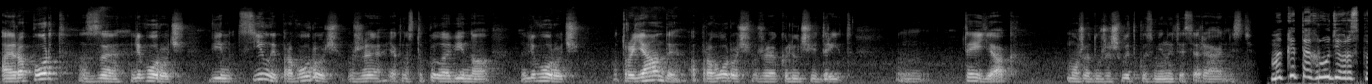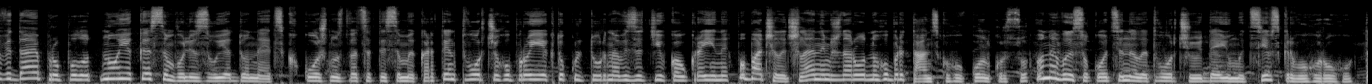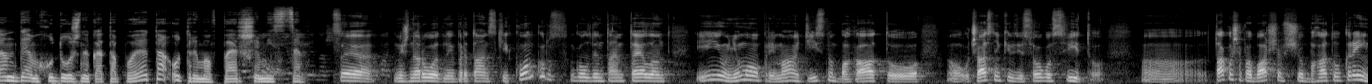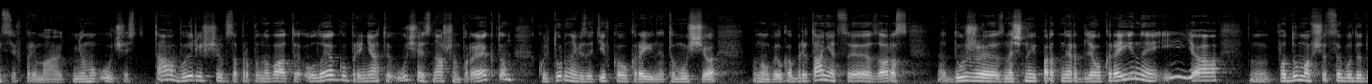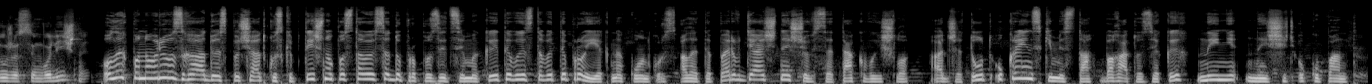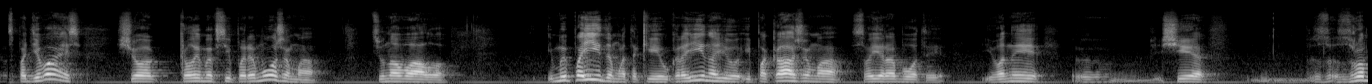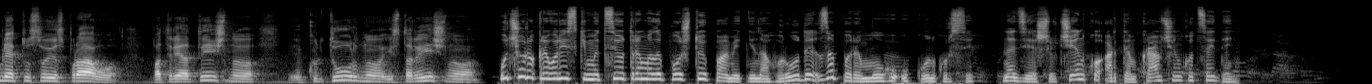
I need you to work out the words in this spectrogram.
Аеропорт з ліворуч він цілий, праворуч вже як наступила війна. Ліворуч троянди, а праворуч вже колючий дріт. Те, як може дуже швидко змінитися реальність. Микита Грудів розповідає про полотно, яке символізує Донецьк. Кожну з 27 картин творчого проєкту Культурна візитівка України побачили члени міжнародного британського конкурсу. Вони високо оцінили творчу ідею митців з Кривого Рогу. Тандем художника та поета отримав перше місце. Це міжнародний британський конкурс Golden Time Talent, і у ньому приймають дійсно багато е, учасників зі всього світу. Е, Також я побачив, що багато українців приймають в ньому участь, та вирішив запропонувати Олегу прийняти участь з нашим проектом Культурна візитівка України, тому що ну, Великобританія це зараз дуже значний партнер для України, і я е, подумав, що це буде дуже символічно. Олег Пономарьов згадує, спочатку скептично поставився до пропозиції Микити виставити проєкт на конкурс, але тепер вдячний, що все так вийшло. Адже тут українські міста, багато з яких нині нищить окупант. Сподіваюсь, що коли ми всі переможемо цю навалу, і ми поїдемо таки Україною і покажемо свої роботи, і вони е, ще зроблять ту свою справу патріотичну, е, культурну, історичну. Учора криворізькі митці отримали поштою пам'ятні нагороди за перемогу у конкурсі. Надія Шевченко, Артем Кравченко. Цей день.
